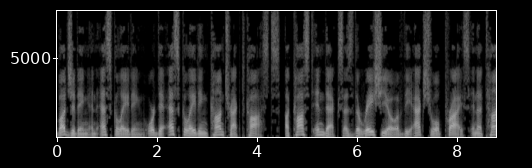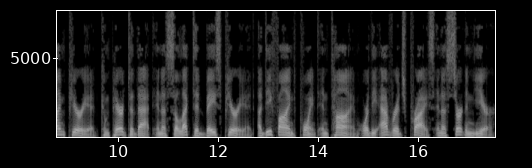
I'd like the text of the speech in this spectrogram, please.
budgeting and escalating or de-escalating contract costs. A cost index is the ratio of the actual price in a time period compared to that in a selected base period, a defined point in time or the average price in a certain year,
